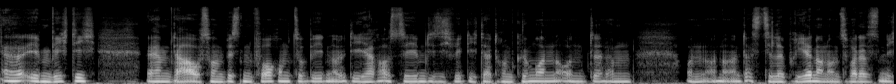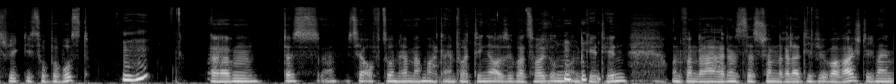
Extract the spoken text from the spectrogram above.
Eben wichtig, ähm, da auch so ein bisschen Forum zu bieten oder die herauszuheben, die sich wirklich darum kümmern und, ähm, und, und, und das zelebrieren. Und uns war das nicht wirklich so bewusst. Mhm. Das äh, ist ja oft so, ne? man macht einfach Dinge aus Überzeugung und geht hin. Und von daher hat uns das schon relativ überrascht. Ich meine,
